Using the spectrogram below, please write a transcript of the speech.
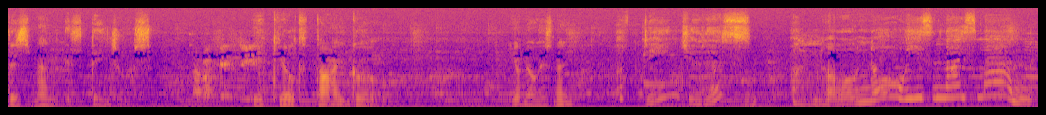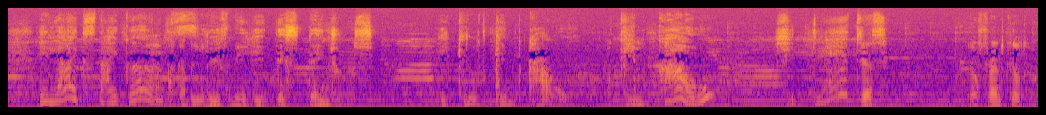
this man is dangerous. He killed Thai girl. You know his name? Oh, dangerous? Oh, no, no. He's a nice man. He likes Thai girls. Aka, believe me, he is dangerous. He killed Kim Kao. Oh, Kim Kao? She dead? Yes, your friend killed her.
